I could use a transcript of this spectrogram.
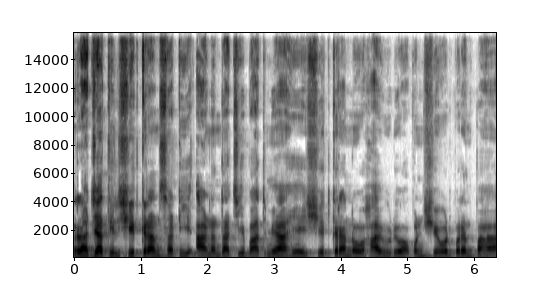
राज्यातील शेतकऱ्यांसाठी आनंदाची बातमी आहे. शेतकऱ्यांनो हा व्हिडिओ आपण शेवटपर्यंत पहा.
